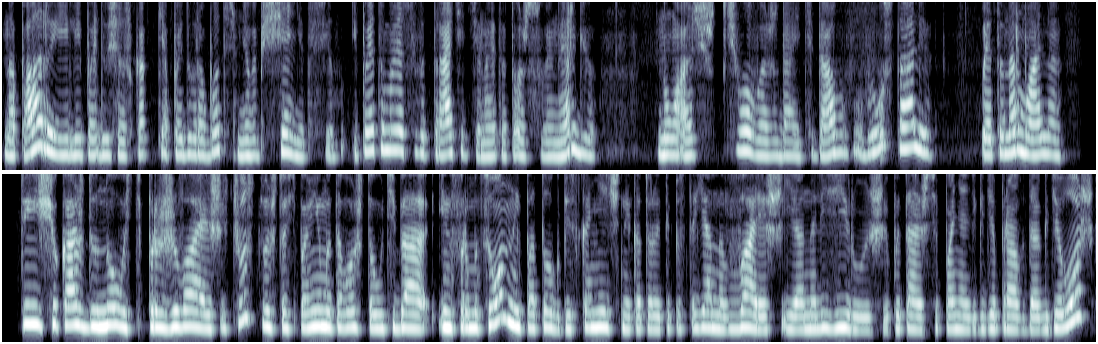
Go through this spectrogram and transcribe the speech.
на пары или пойду сейчас, как я пойду работать, у меня вообще нет сил. И поэтому, если вы тратите на это тоже свою энергию, ну, а чего вы ожидаете? Да, вы устали, это нормально. ты еще каждую новость проживаешь и чувствуешь, то есть помимо того, что у тебя информационный поток бесконечный, который ты постоянно варишь и анализируешь и пытаешься понять, где правда, а где ложь,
